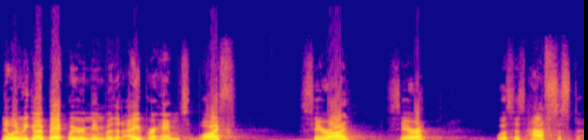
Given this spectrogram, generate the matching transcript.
Now, when we go back, we remember that Abraham's wife, Sarai, Sarah, was his half sister.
